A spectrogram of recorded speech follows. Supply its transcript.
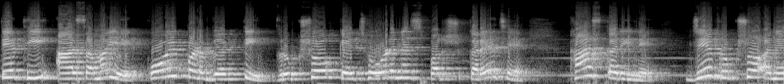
તેથી આ સમયે કોઈ પણ વ્યક્તિ વૃક્ષો કે છોડને સ્પર્શ કરે છે, ખાસ કરીને જે વૃક્ષો અને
